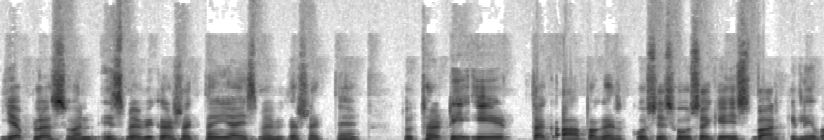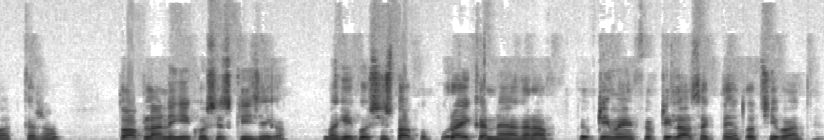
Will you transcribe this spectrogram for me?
या प्लस वन इसमें भी कर सकते हैं या इसमें भी कर सकते हैं। तो थर्टी एट तक आप अगर कोशिश हो सके इस बार के लिए बात कर रहा हूँ तो आप लाने की कोशिश कीजिएगा। बाकी कोशिश तो आपको पूरा ही करना है। अगर आप फिफ्टी में फिफ्टी ला सकते हैं तो अच्छी बात है।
